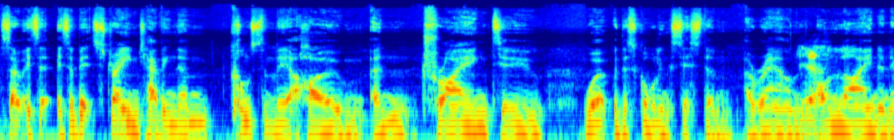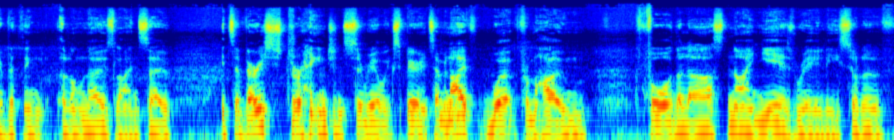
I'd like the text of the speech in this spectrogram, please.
so it's a, it's a bit strange having them constantly at home and trying to work with the schooling system around Yeah. online and everything along those lines. So it's a very strange and surreal experience. I mean, I've worked from home for the last nine years, really. Sort of,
